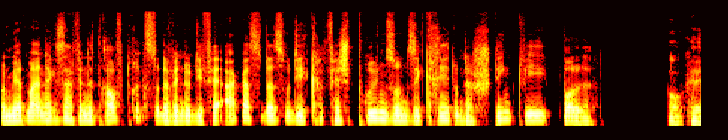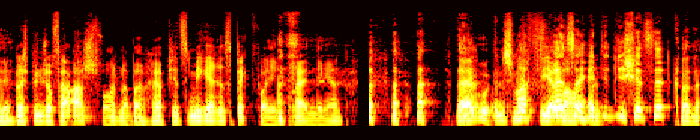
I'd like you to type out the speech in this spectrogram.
Und mir hat mal einer gesagt, wenn du drauf drückst oder wenn du die verärgerst oder so, die versprühen so ein Sekret und das stinkt wie Bolle. Okay. Vielleicht bin ich auch verarscht worden, aber ich habe jetzt mega Respekt vor den kleinen Dingern. Na Ja, gut. und ich Auf die Fresse hätte dich jetzt nicht können.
